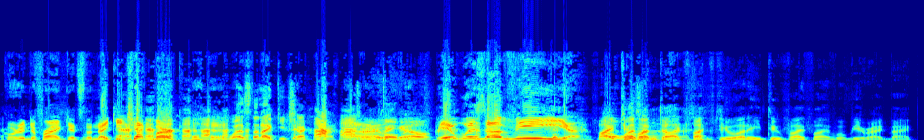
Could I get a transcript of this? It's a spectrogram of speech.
According to Frank, it's the Nike check mark. it was the Nike check mark there we go. It was a V. Five two one wasn't. talk five two one eight two five five. We'll be right back.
